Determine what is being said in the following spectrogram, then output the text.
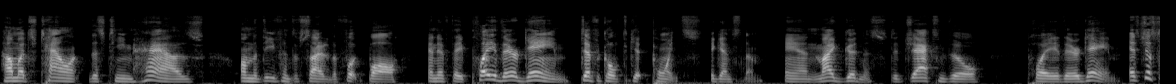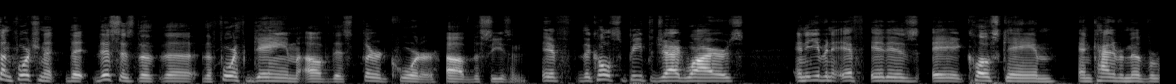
how much talent this team has on the defensive side of the football, and if they play their game, difficult to get points against them. And my goodness, did Jacksonville play their game. It's just unfortunate that this is the, the, the fourth game of this third quarter of the season. If the Colts beat the Jaguars, and even if it is a close game, and kind of a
